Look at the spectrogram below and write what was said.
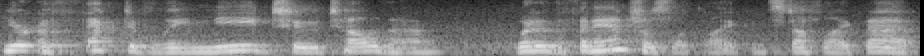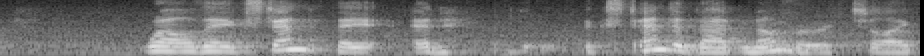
you effectively need to tell them what do the financials look like and stuff like that. Well, they extend they extended that number to like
